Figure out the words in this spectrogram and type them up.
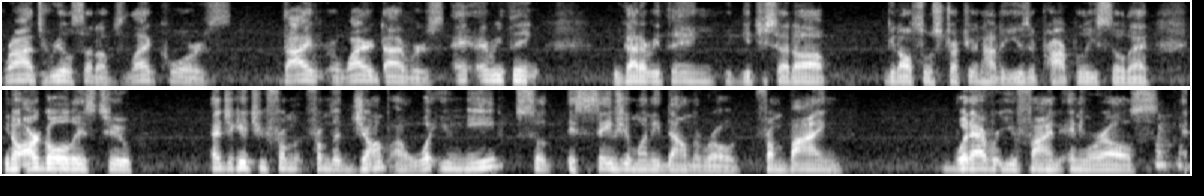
rods, reel setups, lead cores, dive, uh, wire divers, everything. We got everything. We get you set up. We can also instruct you on how to use it properly, so that you know our goal is to educate you from from the jump on what you need, so it saves you money down the road from buying whatever you find anywhere else, and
